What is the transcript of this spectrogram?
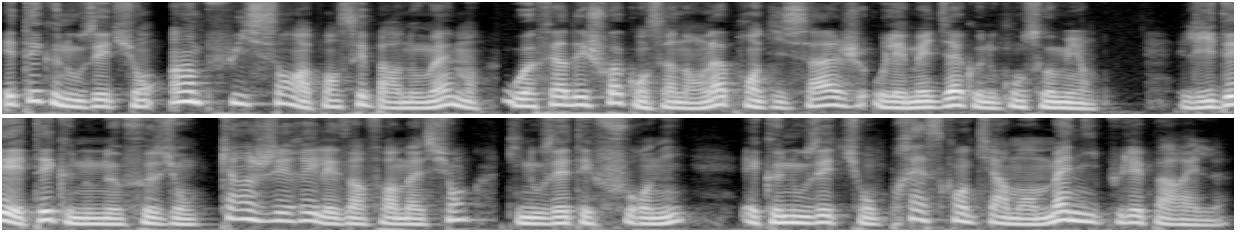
était que nous étions impuissants à penser par nous-mêmes ou à faire des choix concernant l'apprentissage ou les médias que nous consommions. L'idée était que nous ne faisions qu'ingérer les informations qui nous étaient fournies et que nous étions presque entièrement manipulés par elles.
